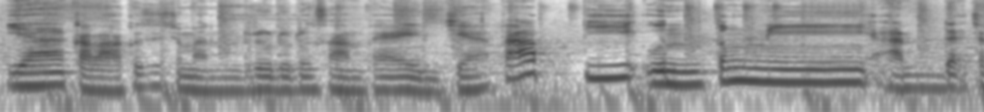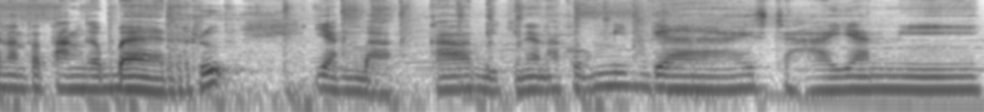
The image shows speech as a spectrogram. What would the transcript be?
Ya kalau aku sih cuma duduk-duduk santai aja. Tapi untung nih ada calon tetangga baru Yang bakal bikinan aku mie guys. Cahaya nih.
